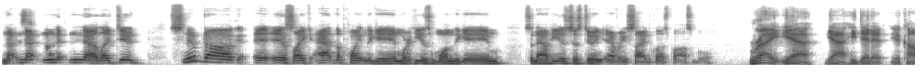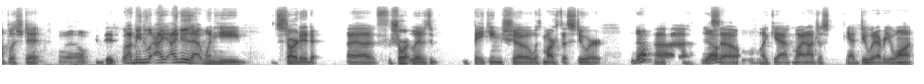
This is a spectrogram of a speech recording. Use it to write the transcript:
No, no, no, no, like, dude, Snoop Dogg is like at the point in the game where he has won the game, so now he is just doing every side quest possible. right? Yeah, yeah, he did it. He accomplished it. Well. It- I mean, I, I knew that when he started a short-lived baking show with Martha Stewart. Yep. Uh, yep. So, like, yeah, why not just yeah do whatever you want?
